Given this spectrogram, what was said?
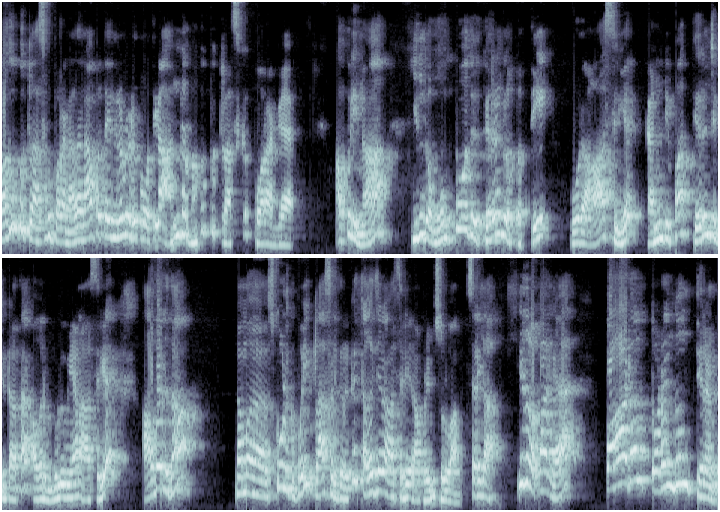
வகுப்பு கிளாஸுக்கு போறாங்க. அதை நாற்பத்தைந்து நிமிடம் எடுப்போம் பார்த்தீங்கன்னா அந்த வகுப்பு கிளாஸுக்கு போறாங்க. அப்படின்னா இந்த ஒன்பது திறன்களை பத்தி ஒரு ஆசிரியர் கண்டிப்பா தெரிஞ்சுக்கிட்டா தான் அவர் முழுமையான ஆசிரியர். அவர் தான் நம்ம ஸ்கூலுக்கு போய் கிளாஸ் எடுக்கிறதுக்கு தகுதியான ஆசிரியர் அப்படின்னு சொல்லுவாங்க. சரிங்களா? இதுல பாருங்க பாடம் தொடங்கும் திறன்.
